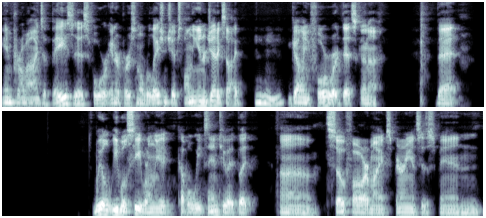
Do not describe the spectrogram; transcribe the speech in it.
and provides a basis for interpersonal relationships on the energetic side Mhm. going forward that's gonna that we'll we will see we're only a couple weeks into it but um so far my experience has been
